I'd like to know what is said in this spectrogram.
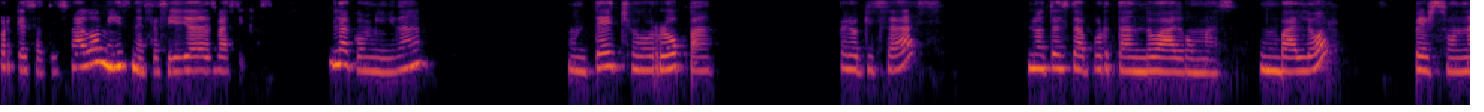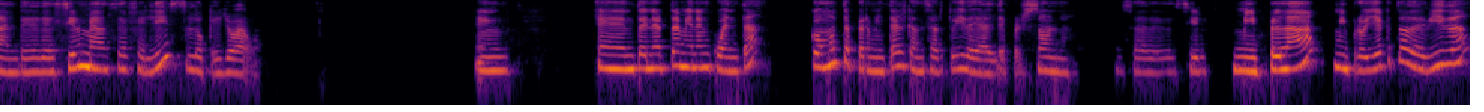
porque satisfago mis necesidades básicas. La comida, un techo, ropa, pero quizás no te está aportando algo más, un valor personal de decir me hace feliz lo que yo hago. En, en tener también en cuenta cómo te permite alcanzar tu ideal de persona. O sea, de decir, mi plan, mi proyecto de vida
